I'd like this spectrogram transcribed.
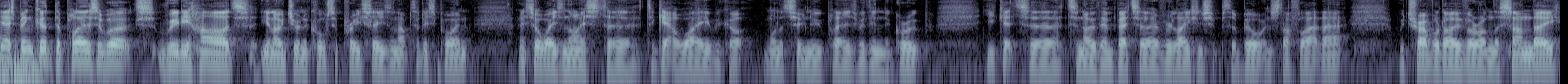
Yeah, it's been good. The players have worked really hard, you know, during the course of pre-season up to this point. point, and it's always nice to to get away. We've got one or two new players within the group. You get to to know them better, relationships are built and stuff like that. We travelled over on the Sunday.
